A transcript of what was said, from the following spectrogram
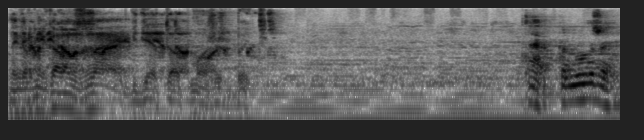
Наверняка он знает, где тот может быть. Так, продолжаем.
